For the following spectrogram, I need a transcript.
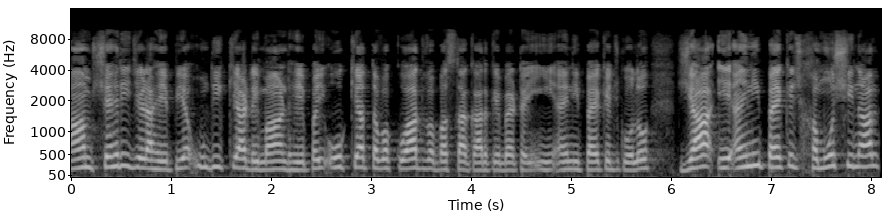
ਆਮ ਸ਼ਹਿਰੀ ਜਿਹੜਾ ਹੈ ਪਿਆ ਉਹਦੀ ਕੀ ਡਿਮਾਂਡ ਹੈ ਭਈ ਉਹ ਕੀ ਤਵਕੁਆਤ ਵਬਸਤਾ ਕਰਕੇ ਬੈਠੇ ਇਹ ਐਨੀ ਪੈਕੇਜ ਕੋਲੋ ਜਾਂ ਇਹ ਐਨੀ ਪੈਕੇਜ ਖਾਮੋਸ਼ੀ ਨਾਲ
